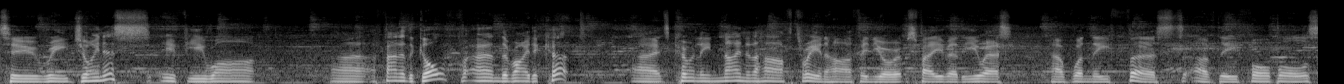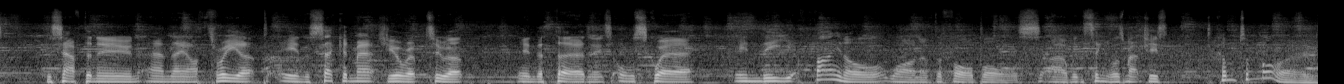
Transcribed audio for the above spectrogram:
to rejoin us. If you are uh, a fan of the golf and the Ryder Cup, uh, it's currently nine and a half, three and a half in Europe's favour. The US have won the first of the four balls this afternoon, and they are three up in the second match. Europe two up in the third, and it's all square in the final one of the four balls, uh, with singles matches to come tomorrow.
